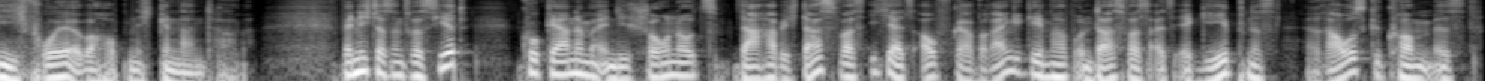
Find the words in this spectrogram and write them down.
die ich vorher überhaupt nicht genannt habe. Wenn dich das interessiert, guck gerne mal in die Show Notes. Da habe ich das, was ich als Aufgabe reingegeben habe und das, was als Ergebnis rausgekommen ist,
